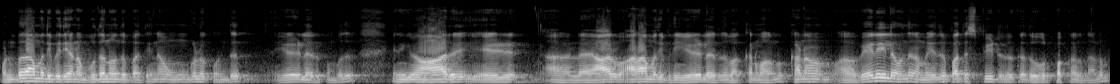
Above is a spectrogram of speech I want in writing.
ஒன்பதாம் அதிபதியான புதன் வந்து பார்த்திங்கன்னா உங்களுக்கு வந்து ஏழில் இருக்கும்போது இன்றைக்கி ஆறு ஏழு இல்லை ஆறு ஆறாம் அதிபதி ஏழில் இருந்து வக்கரமாகணும் கணவன் வேலையில் வந்து நம்ம எதிர்பார்த்த ஸ்பீடு இருக்கிறது ஒரு பக்கம் இருந்தாலும்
